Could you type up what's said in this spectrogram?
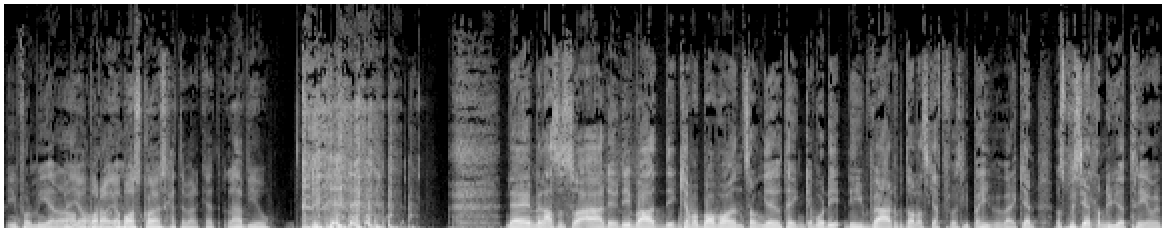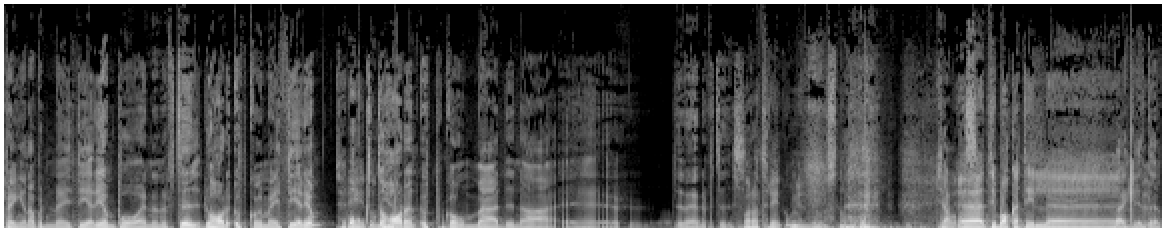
informerar alla jag bara, jag bara skojar Skatteverket. Love you. Nej men alltså så är det, det, är bara, det kan bara vara en sån grej att tänka på. Det, det är ju värt att betala skatt för att slippa huvudvärken. Och speciellt om du gör tre gånger pengarna på dina ethereum på en NFT. Då har du uppgång med ethereum, Tre och du har en uppgång med dina, eh, dina NFTs. Bara tre gånger, det var snabbt. Eh, tillbaka till... Eh, Verkligheten.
